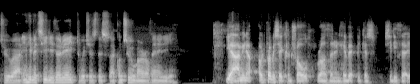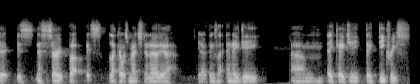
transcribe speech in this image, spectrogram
to uh, inhibit CD38, which is this uh, consumer of NAD. Yeah, I mean, I would probably say control rather than inhibit because CD38 is necessary, but it's like I was mentioning earlier, you know, things like NAD, um, AKG, they decrease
